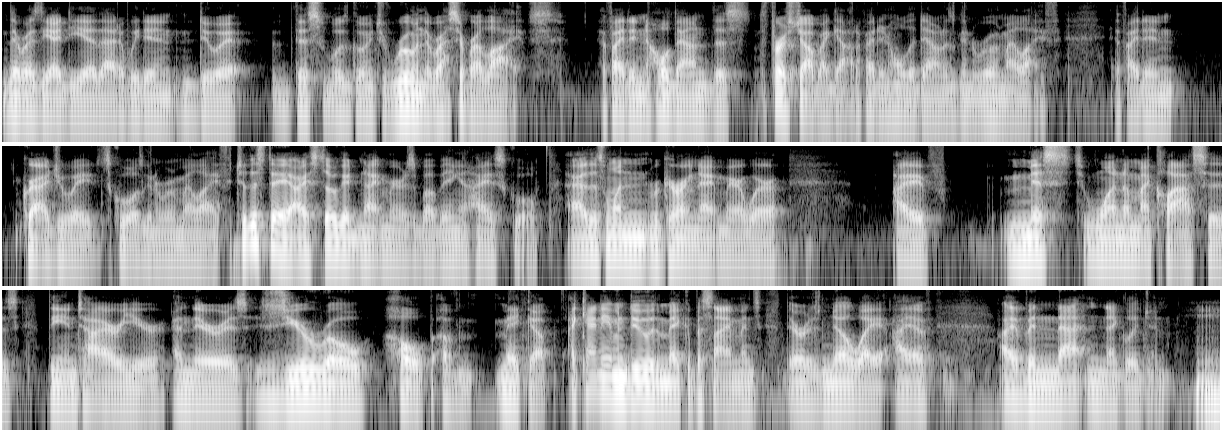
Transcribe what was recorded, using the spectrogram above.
There was the idea that if we didn't do it, this was going to ruin the rest of our lives. If I didn't hold down this, the first job I got, if I didn't hold it down, it was going to ruin my life. If I didn't graduate school, is going to ruin my life. To this day, I still get nightmares about being in high school. I have this one recurring nightmare where I've missed one of my classes the entire year and there is zero hope of makeup. I can't even do the makeup assignments. There is no way. I have I have been that negligent. Hmm.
